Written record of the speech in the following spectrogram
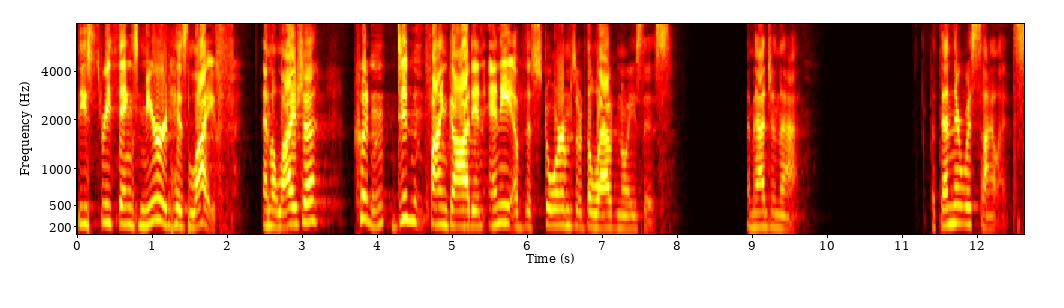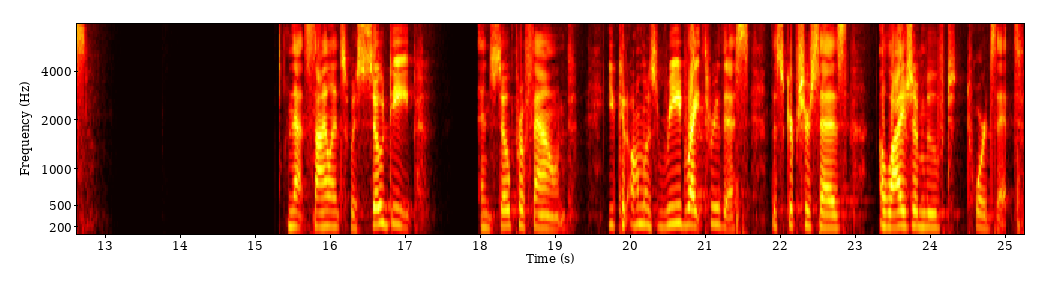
These three things mirrored his life, and Elijah couldn't, didn't find God in any of the storms or the loud noises. Imagine that. But then there was silence. And that silence was so deep and so profound. You could almost read right through this. The scripture says Elijah moved towards it.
